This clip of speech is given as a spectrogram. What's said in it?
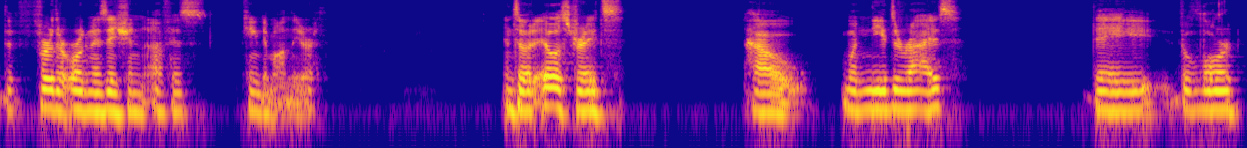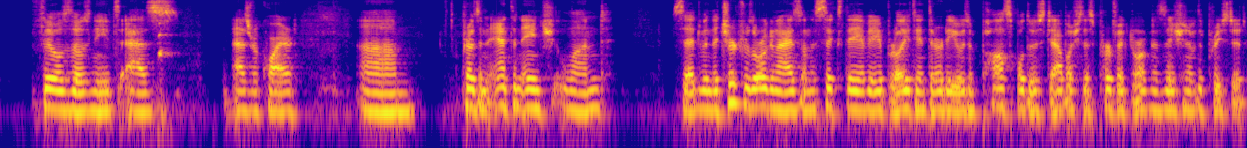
the further organization of His kingdom on the earth. And so it illustrates how when needs arise, they the Lord fills those needs as as required. Um, President Anthony H. Lund said when the church was organized on the sixth day of April, 1830, it was impossible to establish this perfect organization of the priesthood.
